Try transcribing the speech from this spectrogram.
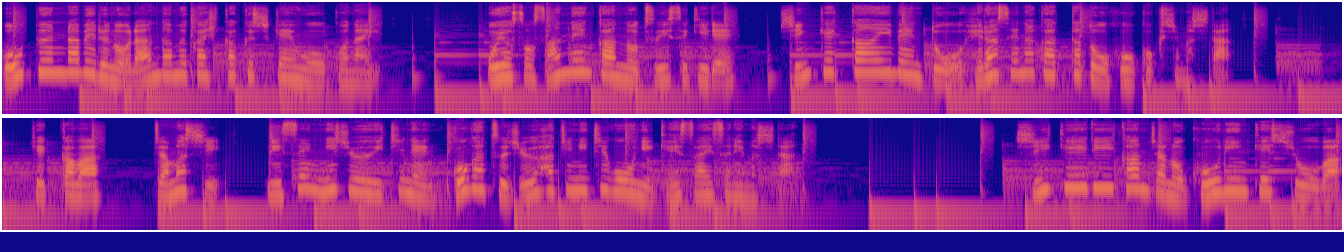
オープンラベルのランダム化比較試験を行いおよそ3年間の追跡で心血管イベントを減らせなかったと報告しました。結果は邪魔市2021年5月18日号に掲載されました。CKD 患者の高リン血症は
